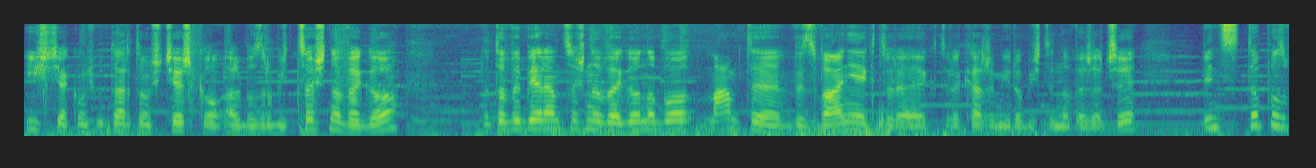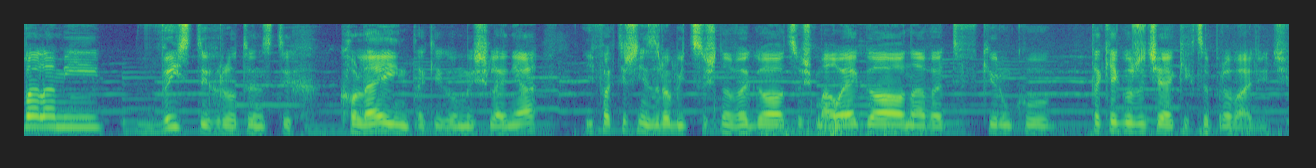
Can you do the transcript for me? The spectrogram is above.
iść jakąś utartą ścieżką albo zrobić coś nowego, no to wybieram coś nowego, no bo mam te wyzwanie, które, które każe mi robić te nowe rzeczy, więc to pozwala mi wyjść z tych rutyn, z tych kolejn takiego myślenia i faktycznie zrobić coś nowego, coś małego, nawet w kierunku takiego życia, jakie chcę prowadzić.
